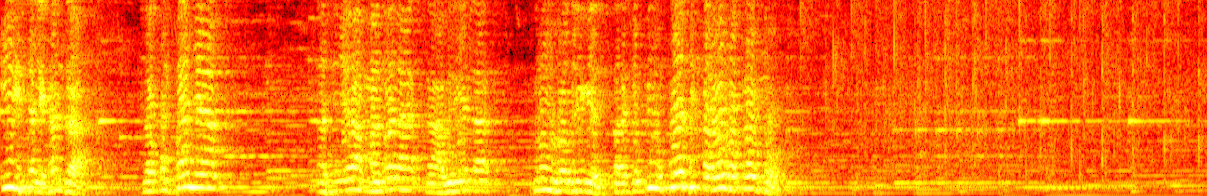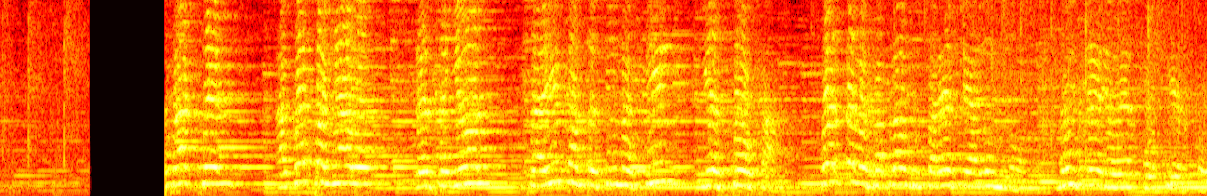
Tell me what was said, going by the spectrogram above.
Iris Alejandra. Lo acompaña la señora Manuela Gabriela Cruz Rodríguez. Para que pido un fuerte y caluroso aplauso. Axel, acompañado del señor Said Montesinos Gil y esposa. Fuerte los aplausos para este alumno. Muy serio es, por cierto,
